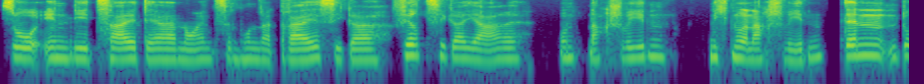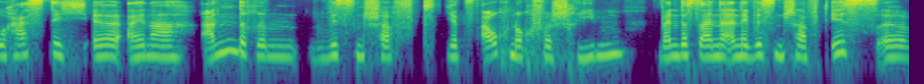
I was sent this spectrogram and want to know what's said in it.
so in die Zeit der 1930er, 40er Jahre und nach Schweden nicht nur nach Schweden. Denn du hast dich äh, einer anderen Wissenschaft jetzt auch noch verschrieben. Wenn das eine, eine Wissenschaft ist, äh,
